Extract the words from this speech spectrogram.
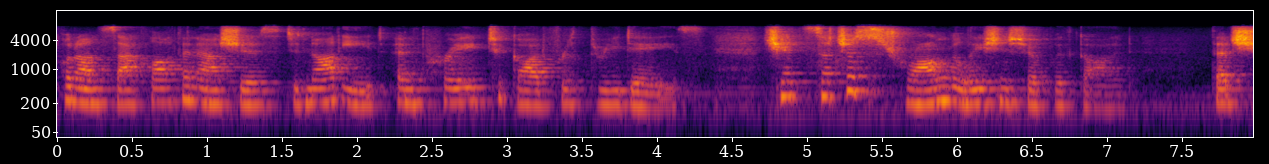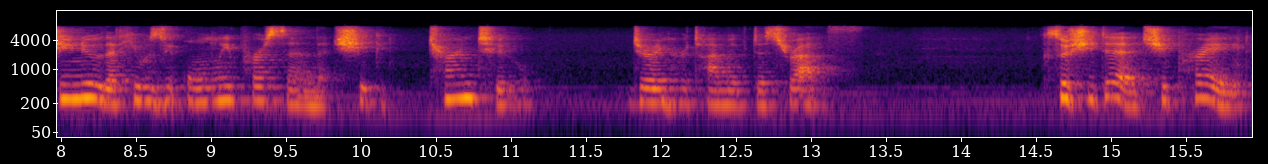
put on sackcloth and ashes, did not eat, and prayed to God for three days. She had such a strong relationship with God that she knew that He was the only person that she could turn to during her time of distress. So she did. She prayed.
